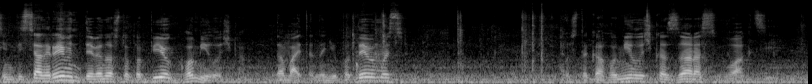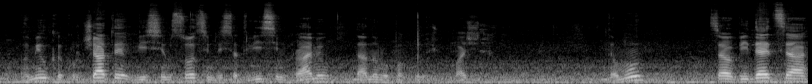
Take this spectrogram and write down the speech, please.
70 гривень 90 копійок гомілочка. Давайте на нього подивимось. Ось така гомілочка зараз в акції. Гомілка курчати 878 грамів в даному пакуночку. Бачите? Тому це обійдеться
